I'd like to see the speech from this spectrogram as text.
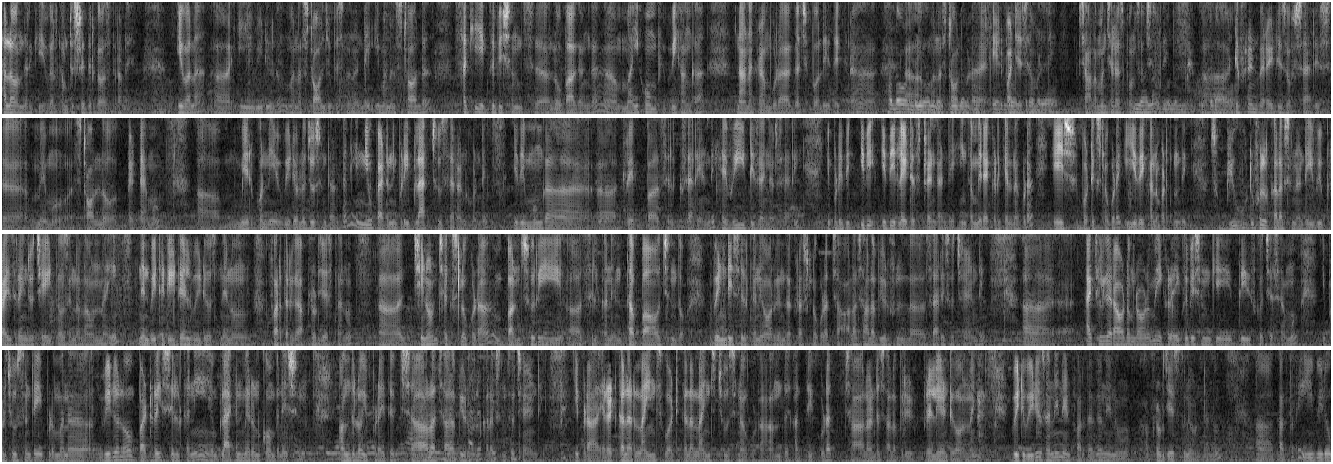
Hello అందరికీ welcome to Sri Durga వస్త్రాలయ. ఇవాళ ఈ వీడియోలో మన స్టాల్ చూపిస్తున్నానండి. ఈ మన స్టాల్ సఖీ ఎగ్జిబిషన్స్లో భాగంగా మై హోమ్ విహంగా నానక్రామ్ కూడా గచ్చిబౌలి దగ్గర మన స్టాల్ కూడా ఏర్పాటు చేసామండి. చాలా మంచి రెస్పాన్స్ వచ్చింది. డిఫరెంట్ వెరైటీస్ ఆఫ్ శారీస్ మేము స్టాల్లో పెట్టాము. మీరు కొన్ని వీడియోలో చూసుంటారు కానీ న్యూ ప్యాటర్న్ ఇప్పుడు ఈ బ్లాక్ చూసారనుకోండి ఇది ముంగ క్రేప్ సిల్క్ శారీ అండి హెవీ డిజైనర్ శారీ ఇప్పుడు ఇది ఇది ఇది లేటెస్ట్ ట్రెండ్ అండి. ఇంకా మీరు ఎక్కడికి వెళ్ళినా కూడా ఏష్ బొటిక్స్లో కూడా ఇదే కనబడుతుంది. సో బ్యూటిఫుల్ కలెక్షన్ అండి. ఇవి ప్రైస్ రేంజ్ వచ్చి ఎయిట్ థౌసండ్ అలా ఉన్నాయి. నేను వీటి డీటెయిల్ వీడియోస్ నేను ఫర్దర్గా అప్లోడ్ చేస్తాను. చినాన్ చెక్స్లో కూడా బన్సూరి సిల్క్ అని ఎంత బాగా వచ్చిందో వెండి సిల్క్ అని ఆర్గెన్జా క్రష్లో కూడా చాలా చాలా బ్యూటిఫుల్ శారీస్ వచ్చాయండి. యాక్చువల్గా రావడం రావడమే ఇక్కడ ఎగ్జిబిషన్కి తీసుకొచ్చేసాము. ఇప్పుడు చూస్తుంటే ఇప్పుడు మన వీడియోలో బటరీ సిల్క్ అని బ్లాక్ అండ్ మెరూన్ కాంబినేషన్. అందులో ఇప్పుడైతే చాలా చాలా బ్యూటిఫుల్ కలెక్షన్స్ వచ్చాయండి. ఇప్పుడు ఆ red colour lines vertical lines చూసినా కూడా అంత అది కూడా చాలా అంటే చాలా బ్రిలియంట్గా ఉన్నాయి. వీటి వీడియోస్ అన్నీ నేను ఫర్దర్గా నేను అప్లోడ్ చేస్తూనే ఉంటాను. కాకపోతే ఈ వీడియో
